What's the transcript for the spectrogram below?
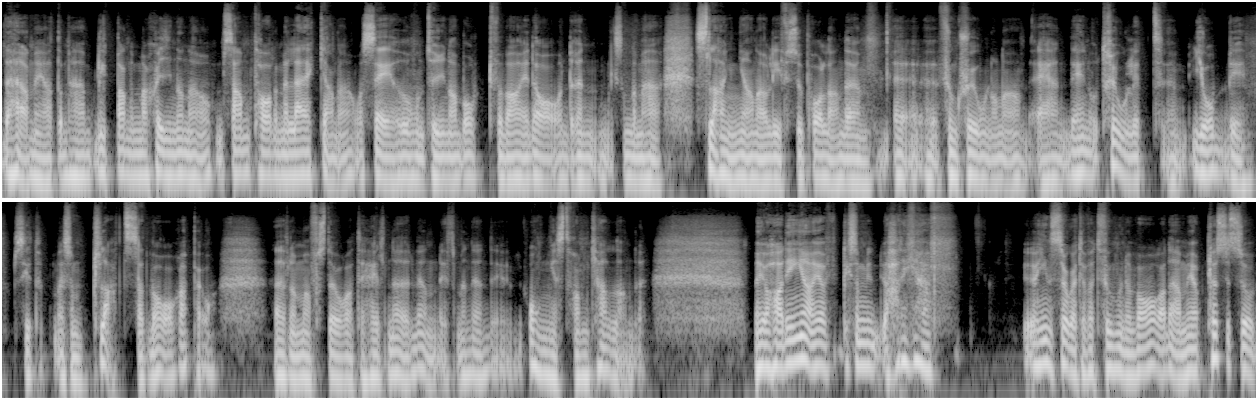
det här med att de här blippande maskinerna och samtalen med läkarna och se hur hon tynar bort för varje dag och den, liksom de här slangarna och livsuppehållande eh, funktionerna. Det är en otroligt jobbig liksom, plats att vara på. Även om man förstår att det är helt nödvändigt, men det, det är ångestframkallande. Men jag hade inga, jag, liksom, jag hade inga jag insåg att jag var tvungen att vara där, men jag, plötsligt så,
